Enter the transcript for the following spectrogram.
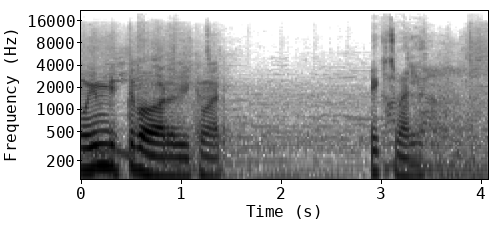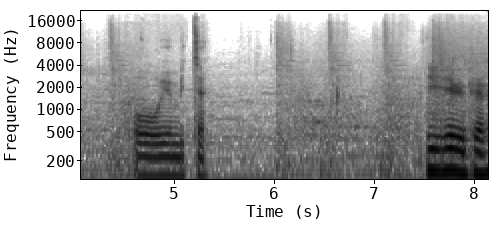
Oyun bitti bu arada büyük ihtimal. Büyük ihtimalle. O oyun bitti. TJVP.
